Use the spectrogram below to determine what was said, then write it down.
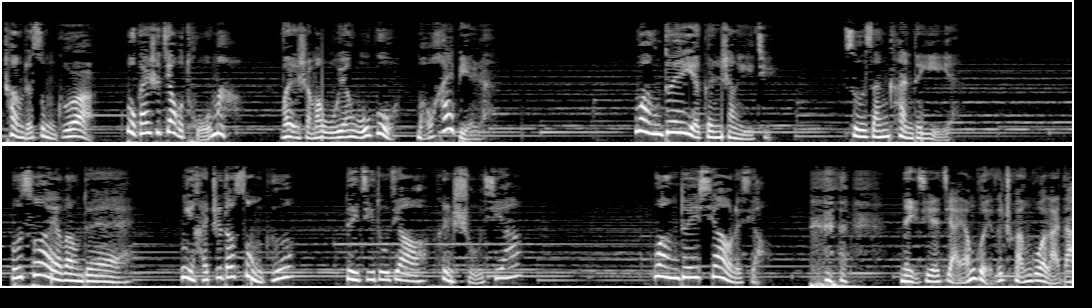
唱着颂歌，不该是教徒吗？为什么无缘无故谋害别人？旺堆也跟上一句。苏三看他一眼，不错呀，旺堆，你还知道颂歌，对基督教很熟悉啊。旺堆笑了笑，呵呵。那些假洋鬼子传过来的，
